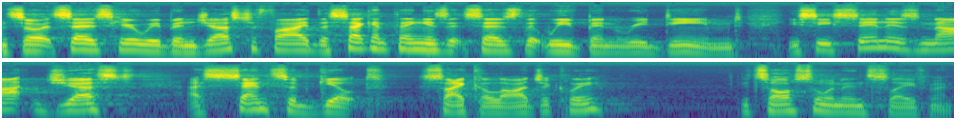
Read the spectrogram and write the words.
And so it says here we've been justified. The second thing is it says that we've been redeemed. You see, sin is not just a sense of guilt psychologically, it's also an enslavement.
